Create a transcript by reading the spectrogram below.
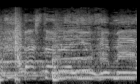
Last time that you hit me,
